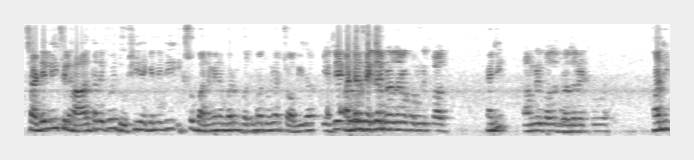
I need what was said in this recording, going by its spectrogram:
ਸਾਡੇ ਲਈ ਫਿਲਹਾਲ ਤਾਂ ਦੇਖੋ ਇਹ ਦੋਸ਼ੀ ਹੈਗੇ ਨੇ ਜੀ। 192 ਨੰਬਰ ਮੁਕੱਦਮਾ 2024 ਦਾ under section brother of Amritpal ਹਾਂਜੀ। ਅੰਮ੍ਰਿਤਪਾਲ ਦਾ ਬ੍ਰਦਰ ਹੈ ਹਾਂਜੀ।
